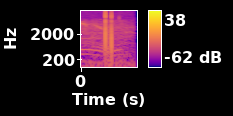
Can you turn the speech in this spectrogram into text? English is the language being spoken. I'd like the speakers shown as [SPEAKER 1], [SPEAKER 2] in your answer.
[SPEAKER 1] there.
